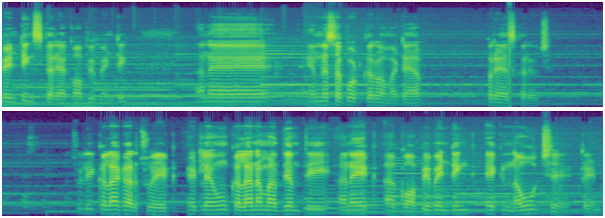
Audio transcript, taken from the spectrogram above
પેઇન્ટિંગ્સ કર્યા કોફી પેઇન્ટિંગ અને એમને સપોર્ટ કરવા માટે આ પ્રયાસ કર્યો છે. એકચ્યુઅલી કલાકાર છું એક, એટલે હું કલાના માધ્યમથી અને એક કોફી પેઇન્ટિંગ એક નવું છે ટ્રેન્ડ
